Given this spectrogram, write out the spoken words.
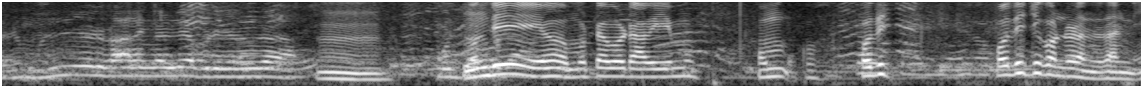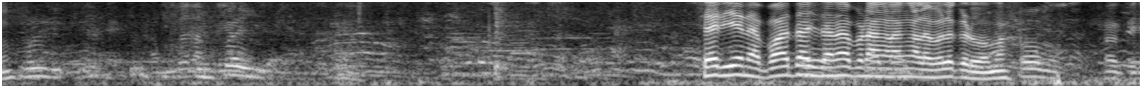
அது காலங்கள்ல அப்படி இருந்தா முந்தி போட்டு அவையும் கொம்- கொ- கொதி கொதிச்சு கொண்டு வந்த தண்ணி. இப்போ சரி என்ன பார்த்தாச்சு தானே அப்போ நாங்கள் நாங்கள் விளக்கிடுவோமா? ஓகே.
